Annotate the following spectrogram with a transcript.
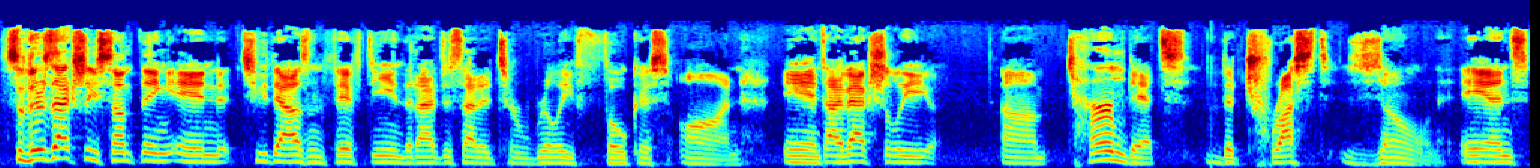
So there's actually something in 2015 that I've decided to really focus on. And I've actually um, termed it the trust zone. And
